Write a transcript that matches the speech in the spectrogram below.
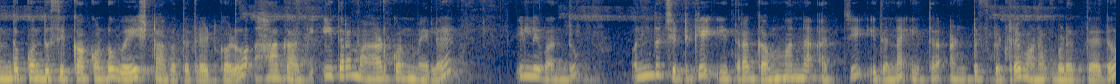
ಒಂದಕ್ಕೊಂದು ಸಿಕ್ಕಾಕೊಂಡು ವೇಸ್ಟ್ ಆಗುತ್ತೆ ಥ್ರೆಡ್ಗಳು ಹಾಗಾಗಿ ಈ ಥರ ಮಾಡ್ಕೊಂಡ್ಮೇಲೆ ಇಲ್ಲಿ ಒಂದು ಒಂದು ಚಿಟಿಕೆ ಈ ಥರ ಗಮ್ಮನ್ನು ಹಚ್ಚಿ ಇದನ್ನು ಈ ಥರ ಅಂಟಿಸ್ಬಿಟ್ರೆ ಒಣಗಿಬಿಡುತ್ತೆ ಅದು.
